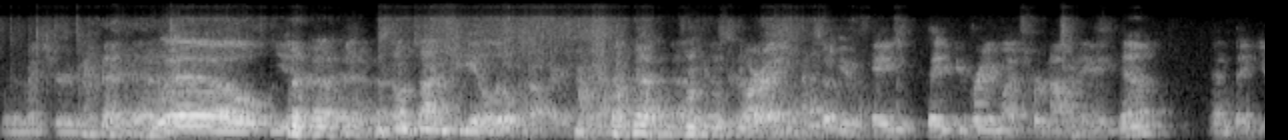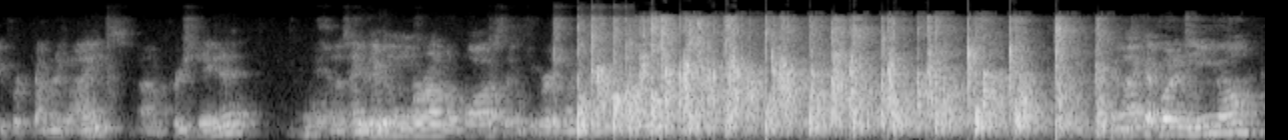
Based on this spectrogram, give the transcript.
We're gonna make sure. Well, you know, sometimes you get a little tired. All right, so, Thank you. Hayes, thank you very much for nominating him, and thank you for coming tonight, I appreciate it. And let's give him one more round of applause, thank you very much. And like I put in the email,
